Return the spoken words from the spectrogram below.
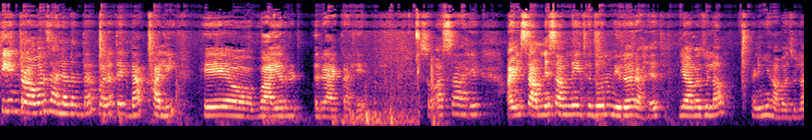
तीन ड्रॉवर झाल्यानंतर परत एकदा खाली हे वायर रॅक आहे. सो असं आहे. आणि सामने सामने इथे दोन मिरर आहेत. या बाजूला आणि ह्या बाजूला.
